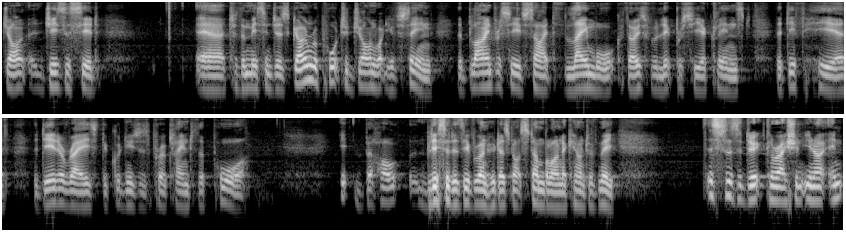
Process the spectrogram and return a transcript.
John, Jesus said uh, to the messengers, Go and report to John what you've seen. The blind receive sight, the lame walk, those with leprosy are cleansed, the deaf hear, the dead are raised, the good news is proclaimed to the poor. Behold, blessed is everyone who does not stumble on account of me. This is a declaration, you know, and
